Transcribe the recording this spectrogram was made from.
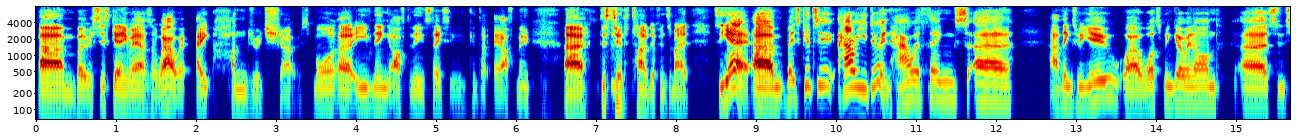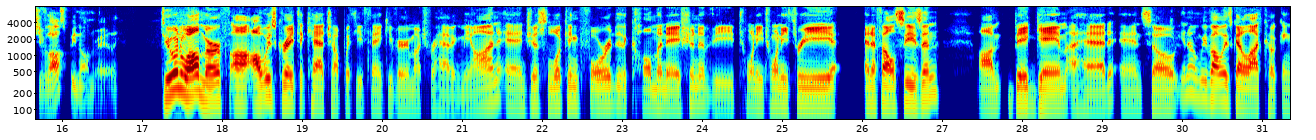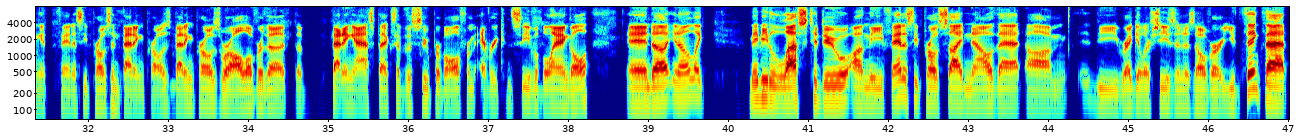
um, but it was just getting away. I was like, wow, we're 800 shows. More uh, evening, afternoon, Stacey, Kentucky, afternoon. Uh, just doing the time difference in my head. So, yeah, um, but it's good to. How are you doing? How are things? Uh, how are things with you? Uh, what's been going on uh, since you've last been on, really? Doing well, Murf. Uh, always great to catch up with you. Thank you very much for having me on. And just looking forward to the culmination of the 2023 NFL season. Um, big game ahead. And so, you know, we've always got a lot cooking at Fantasy Pros and Betting Pros. Betting Pros were all over the, the betting aspects of the Super Bowl from every conceivable angle. And, uh, you know, like maybe less to do on the Fantasy Pro side now that um, the regular season is over. You'd think that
